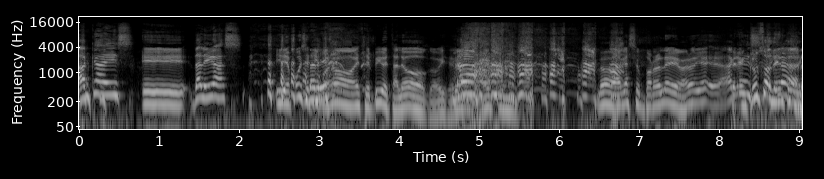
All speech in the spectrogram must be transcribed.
Acá es, eh, dale gas. Y después es tipo, no, este pibe está loco, ¿viste? No, es un, no acá es un problema. ¿no? Y, eh, acá Pero es- incluso dentro del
